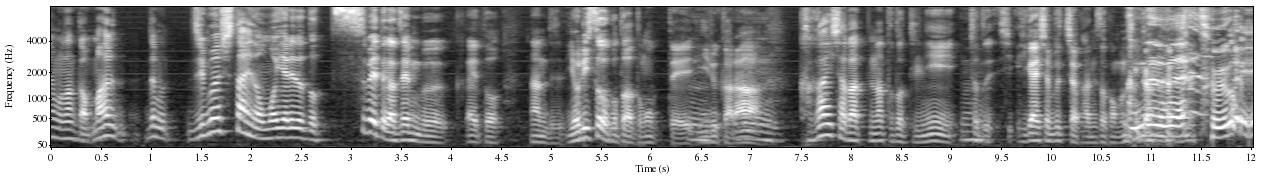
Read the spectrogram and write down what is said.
でもなんか、まる、でも自分主体の思いやりだと全てが全部、えっと、なんで寄り添うことだと思っているから、うん。うん。加害者だってなった時にうん。ちょっとひ被害者ぶっちゃう感じとかもなんか、ねすごい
